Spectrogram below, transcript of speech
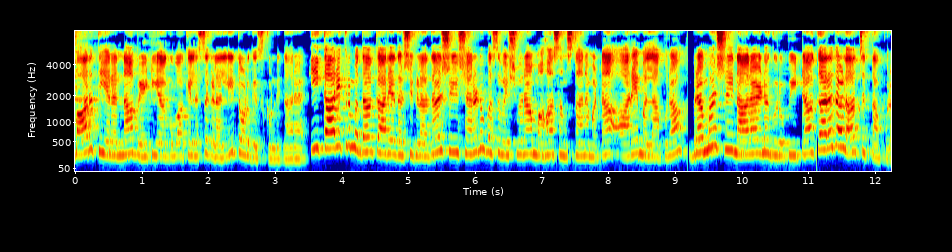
ಭಾರತೀಯರನ್ನ ಭೇಟಿಯಾಗುವ ಕೆಲಸಗಳಲ್ಲಿ ತೊಡಗಿಸಿಕೊಂಡಿದ್ದಾರೆ. ಈ ಕಾರ್ಯಕ್ರಮದ ಕಾರ್ಯದರ್ಶಿಗಳಾದ ಶ್ರೀ ಶರಣು ಬಸವೇಶ್ವರ ಮಹಾಸಂಸ್ಥಾನ ಮಠ, ಆರೆ ಮಲ್ಲಾಪುರ ಬ್ರಹ್ಮಶ್ರೀ ನಾರಾಯಣ ಗುರುಪೀಠ ಕರದಳ ಚಿತ್ತಾಪುರ.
